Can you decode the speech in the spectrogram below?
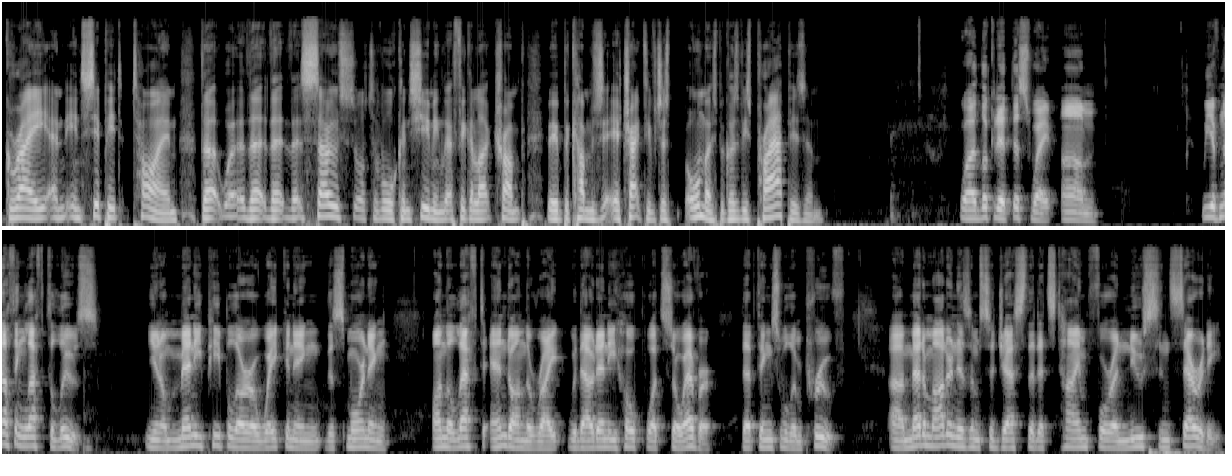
grey and insipid time that that, that that's so sort of all consuming that a figure like Trump becomes attractive just almost because of his priapism. Well, I'd look at it this way: um, we have nothing left to lose. You know, many people are awakening this morning on the left and on the right without any hope whatsoever that things will improve. Uh, metamodernism suggests that it's time for a new sincerity.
